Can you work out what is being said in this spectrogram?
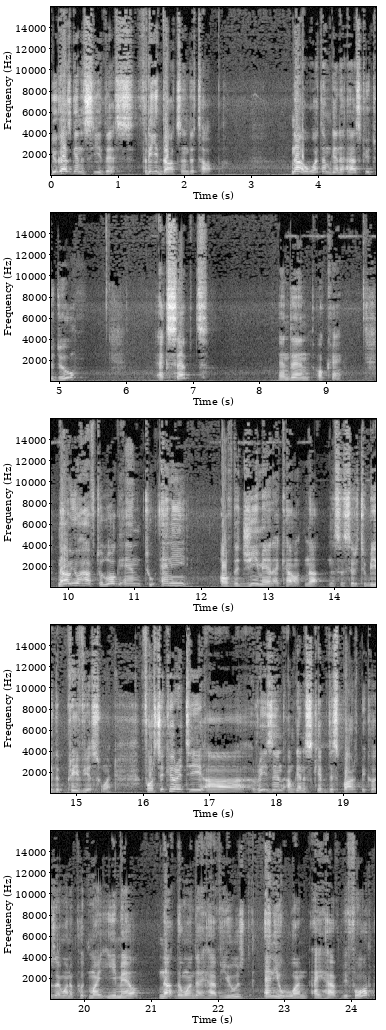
you guys gonna see this three dots in the top now what I'm gonna ask you to do accept and then okay now you have to log in to any of the Gmail account not necessary to be the previous one for security uh, reason I'm gonna skip this part because I want to put my email not the one that I have used, any one I have before,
